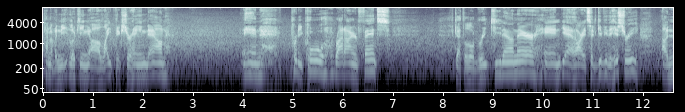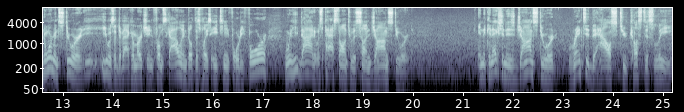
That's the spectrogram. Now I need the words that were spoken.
Kind of a neat looking uh, light fixture hanging down. And pretty cool wrought iron fence. Got the little Greek key down there. And yeah, all right, so to give you the history, uh, Norman Stewart, he was a tobacco merchant from Scotland, built this place 1844. When he died, it was passed on to his son, John Stewart. And the connection is John Stewart rented the house to Custis Lee.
